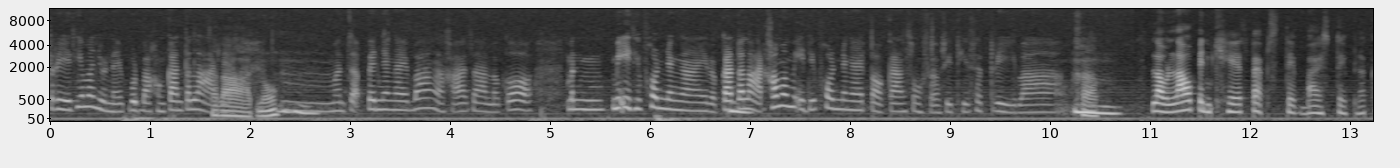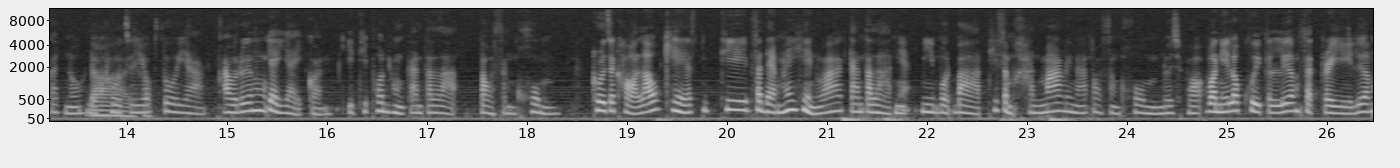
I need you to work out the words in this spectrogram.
ตรีที่มันอยู่ในบทบาทของการตลาดตเนี่ยลาดเนาะอืมมันจะเป็นยังไงบ้างอะคะอาจารย์แล้วก็มันมีอิทธิพลยังไง แบบการตลาดเข้ามามีอิทธิพลยังไงต่อการส่งเสริมสิทธิสตรีบ้างครับอืมเราเล่าเป็นเคสแบบ step by step แล้วกันเนาะเดี๋ยวได้ครูจะยกครับตัวอย่าง เอาเรื่องใหญ่ ๆ ก่อน อิทธิพลของการตลาดต่อสังคม ครูจะขอเล่าเคสที่แสดงให้เห็นว่าการตลาดเนี่ยมีบทบาทที่สำคัญมากเลยนะต่อสังคม โดยเฉพาะวันนี้เราคุยกันเรื่องสตรี เรื่อง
